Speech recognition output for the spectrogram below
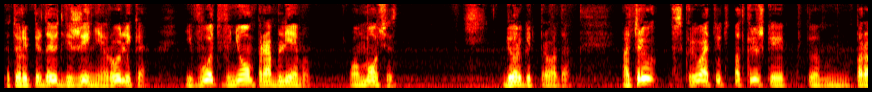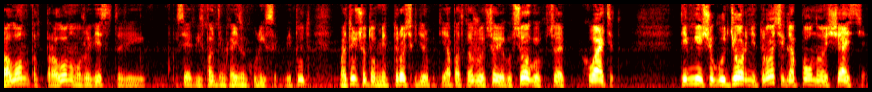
который передает движение ролика. И вот в нем проблема. Он молча дергает провода. Смотрю, вскрывать тут под крышкой поролон, под поролоном уже весь это исполнительный механизм кулисы. И тут смотрю, что-то у меня тросик дергает. Я подхожу, и все, я говорю, все, говорю, человек, хватит. Ты мне еще говорю, дерни тросик для полного счастья.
